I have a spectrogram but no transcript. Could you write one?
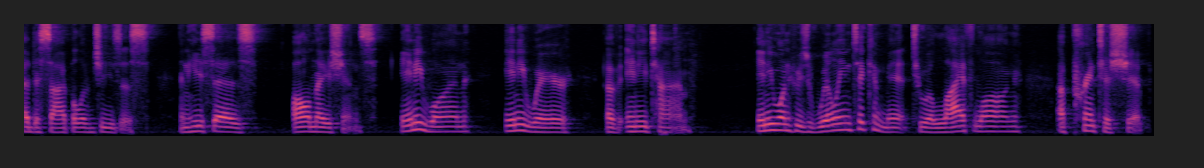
a disciple of Jesus? And he says, all nations, anyone, anywhere, of any time. Anyone who's willing to commit to a lifelong apprenticeship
